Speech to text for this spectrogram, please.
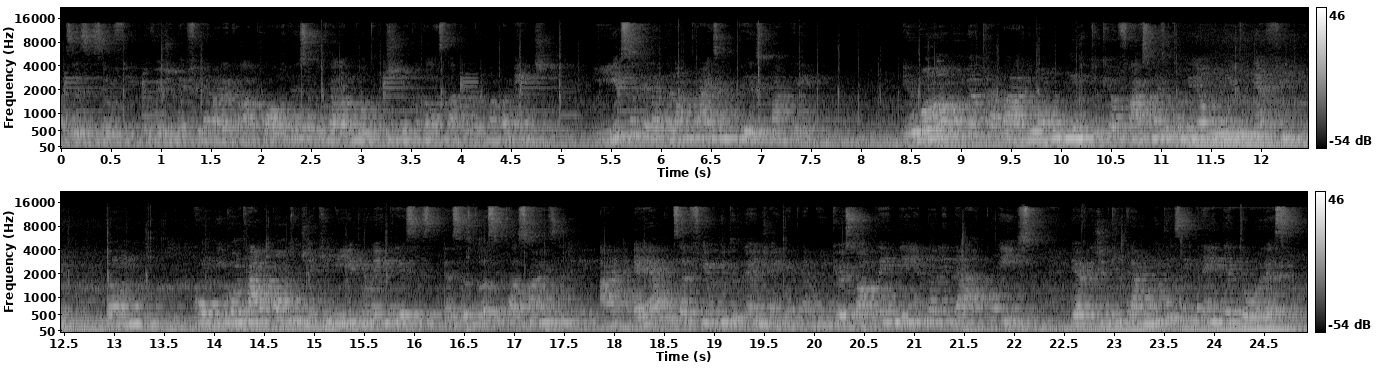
Às vezes eu, eu vejo minha filha na hora que ela acorda e só vou ela no outro dia quando ela está acordando novamente. E isso, querendo não, traz um peso materno. Eu amo meu trabalho, eu amo muito o que eu faço, mas eu também amo muito minha filha. Então, encontrar um ponto de equilíbrio entre esses, essas duas situações é um desafio muito grande ainda para mim, que eu estou aprendendo a lidar com isso. E eu acredito que para muitas empreendedoras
